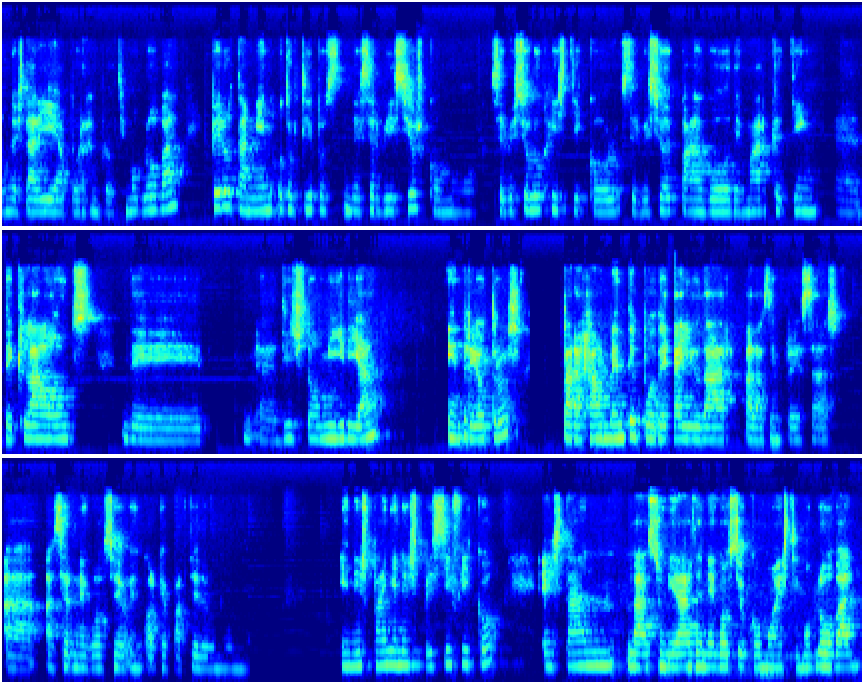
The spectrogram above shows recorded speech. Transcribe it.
donde estaría, por ejemplo, Timo Global, pero también otros tipos de servicios como servicio logístico, servicio de pago, de marketing, eh, de clouds, de eh, digital media, entre otros, para realmente poder ayudar a las empresas a, hacer negocio en cualquier parte del mundo. En España en específico están las unidades de negocio como Estimo Global,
